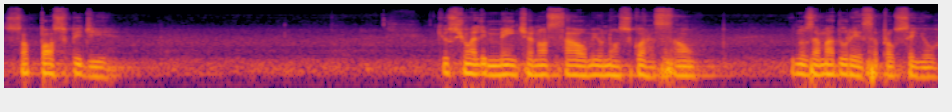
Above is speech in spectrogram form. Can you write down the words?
só posso pedir que o Senhor alimente a nossa alma e o nosso coração e nos amadureça para o Senhor.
